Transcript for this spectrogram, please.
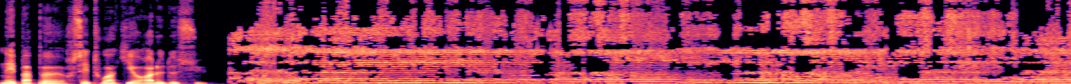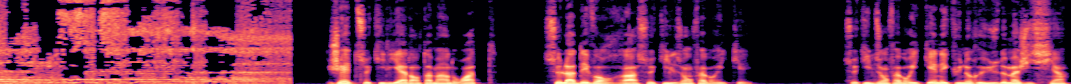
N'aie pas peur, c'est toi qui auras le dessus. Jette ce qu'il y a dans ta main droite, cela dévorera ce qu'ils ont fabriqué. Ce qu'ils ont fabriqué n'est qu'une ruse de magicien,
